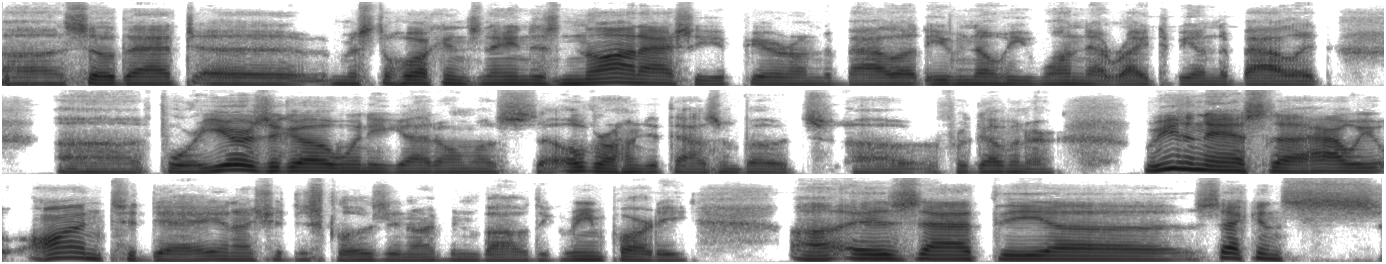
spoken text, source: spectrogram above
uh, so that uh, Mr. Hawkins' name does not actually appear on the ballot, even though he won that right to be on the ballot uh, four years ago when he got almost uh, over 100,000 votes uh, for governor. Reason I asked uh, Howie on today, and I should disclose, you know, I've been involved with the Green Party, uh, is that the uh, Second S-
